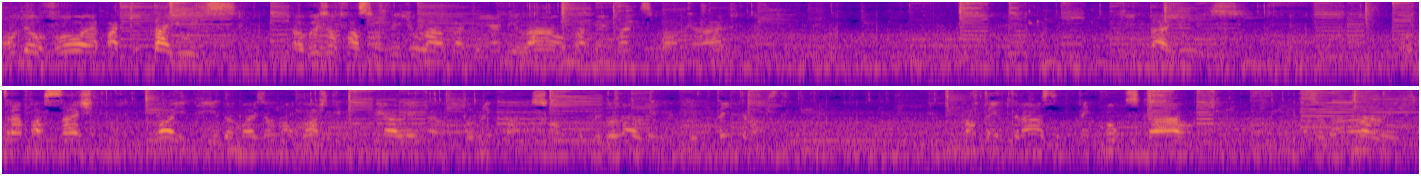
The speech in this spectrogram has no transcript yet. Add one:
É, onde eu vou é para Quitaiús. Talvez eu faça um vídeo lá para quem é de lá ou para quem vai nesse balneário. Quitaiús. Ultrapassagem proibida, mas eu não gosto de cumprir a lei não. Tô brincando, sou um cumpridor da lei, porque não tem trânsito. Não tem trânsito, tem poucos carros, mas eu cumpro a lei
